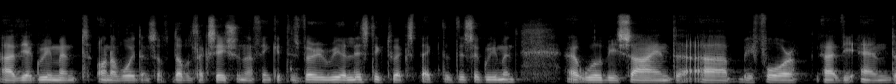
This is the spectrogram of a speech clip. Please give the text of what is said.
uh, the agreement on avoidance of double taxation. I think it is very realistic to expect that this agreement will be signed before the end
